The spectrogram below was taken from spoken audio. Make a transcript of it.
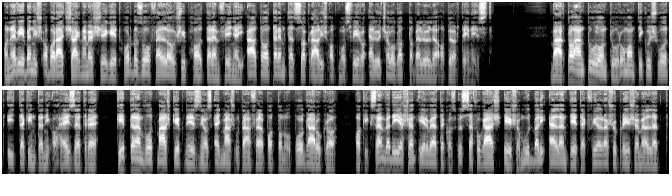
A nevében is a barátság nemességét hordozó fellowship hal teremfényei által teremtett szakrális atmoszféra előcsalogatta belőle a történészt. Bár talán túlontúl romantikus volt így tekinteni a helyzetre, Képtelen volt másképp nézni az egymás után felpattanó polgárokra, akik szenvedélyesen érveltek az összefogás és a múltbeli ellentétek félresöprése mellett,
